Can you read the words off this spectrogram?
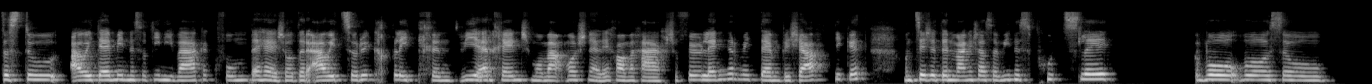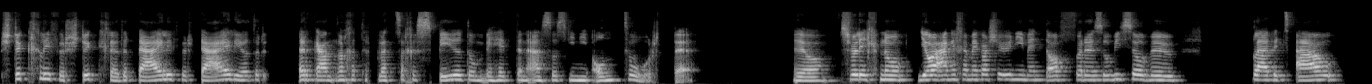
dass du auch in dem Sinne so deine Wege gefunden hast oder? Auch in zurückblickend, wie erkennst du, Moment mal schnell, ich habe mich eigentlich schon viel länger mit dem beschäftigt. Und es ist ja dann manchmal auch so wie ein Putzle, wo, wo so Stückchen für Stückchen oder Teile für Teile oder? Er gibt nachher plötzlich ein Bild und man hat dann auch so seine Antworten. Ja, das ist vielleicht noch, ja, eigentlich eine mega schöne Metapher sowieso, weil ich glaube jetzt auch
